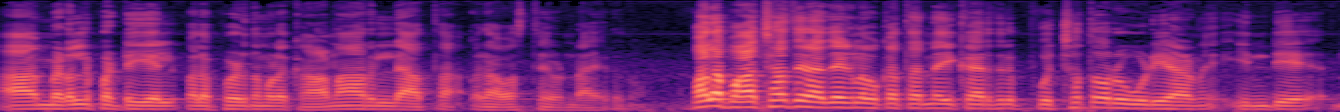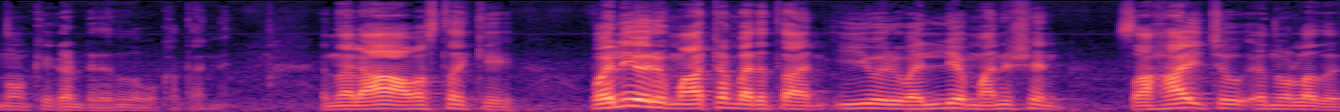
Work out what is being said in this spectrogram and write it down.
ആ മെഡൽ പട്ടികയിൽ പലപ്പോഴും നമ്മൾ കാണാറില്ലാത്ത ഒരവസ്ഥയുണ്ടായിരുന്നു. പല പാശ്ചാത്യ രാജ്യങ്ങളുമൊക്കെ തന്നെ ഇക്കാര്യത്തിൽ പുച്ഛത്തോടു കൂടിയാണ് ഇന്ത്യയെ നോക്കി നോക്കിക്കണ്ടിരുന്നതുമൊക്കെ തന്നെ. എന്നാൽ ആ അവസ്ഥയ്ക്ക് വലിയൊരു മാറ്റം വരുത്താൻ ഈ ഒരു വലിയ മനുഷ്യൻ സഹായിച്ചു എന്നുള്ളത്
